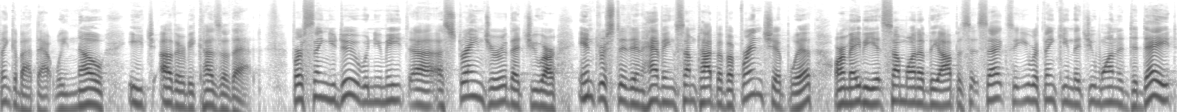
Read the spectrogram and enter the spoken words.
Think about that. We know each other because of that. First thing you do when you meet uh, a stranger that you are interested in having some type of a friendship with, or maybe it's someone of the opposite sex that you were thinking that you wanted to date,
